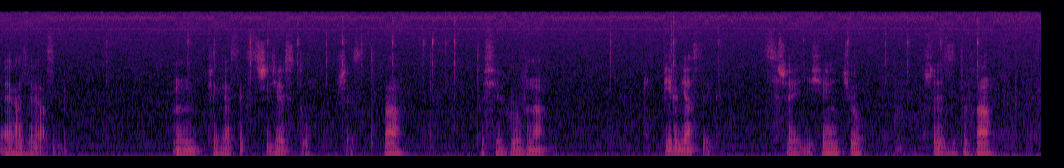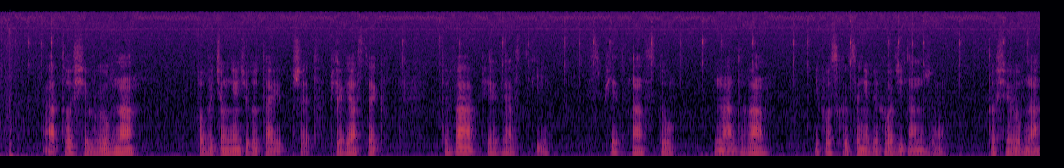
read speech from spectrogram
razy razy pierwiastek z 30 przez 2 to się równa. Pierwiastek z 60 przez 2 a to się równa po wyciągnięciu tutaj przed pierwiastek. 2 pierwiastki z 15 na 2 i po skróceniu wychodzi nam, że to się równa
